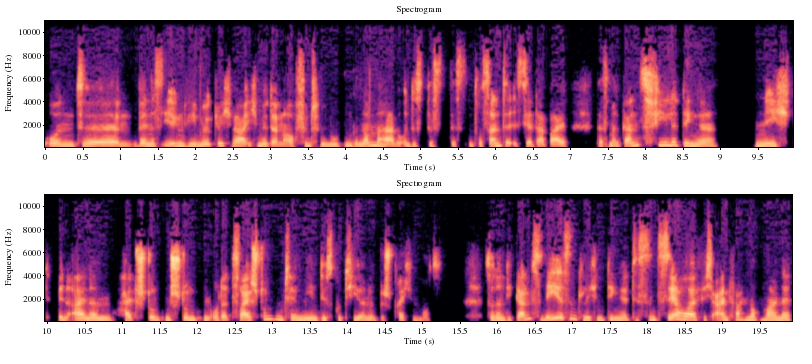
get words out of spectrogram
Und äh, wenn es irgendwie möglich war, ich mir dann auch fünf Minuten genommen habe. Und das, das, das Interessante ist ja dabei, dass man ganz viele Dinge nicht in einem Halbstunden, Stunden oder zwei Stunden Termin diskutieren und besprechen muss sondern die ganz wesentlichen Dinge, das sind sehr häufig einfach nochmal eine,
